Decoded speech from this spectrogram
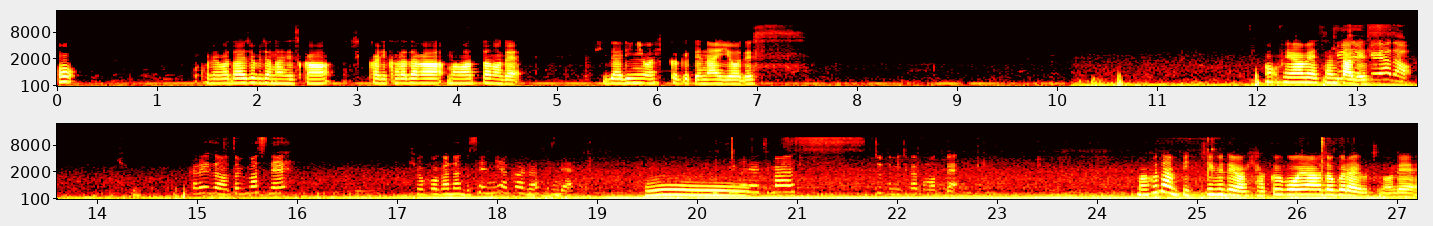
おこれは大丈夫じゃないですか。しっかり体が回ったので左には引っ掛けてないようです。おフェアウェイセンターです。ヤード。軽井沢飛びますね。標高がなんと1200あるらしいんで。おピッチングで打ちます。ちょっと短く持って。まあ普段ピッチングでは105ヤードぐらい打つので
